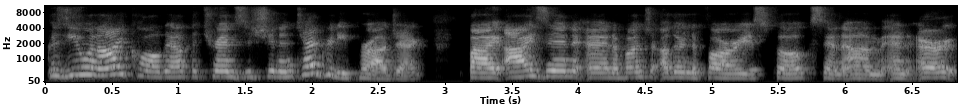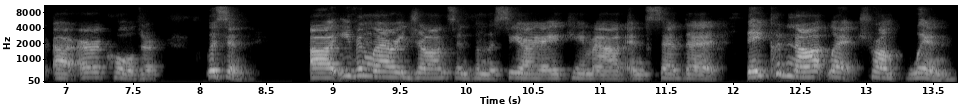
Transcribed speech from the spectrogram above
because you and I called out the Transition Integrity Project by Eisen and a bunch of other nefarious folks, and um and Eric uh, Eric Holder. Listen, uh, even Larry Johnson from the CIA came out and said that they could not let Trump win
